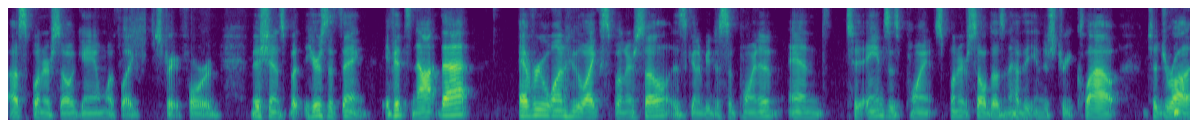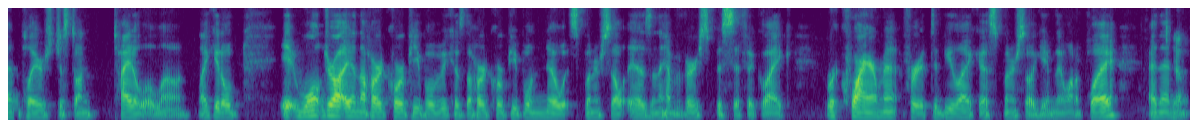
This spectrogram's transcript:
uh, Splinter Cell game with like straightforward missions. But here's the thing if it's not that, everyone who likes Splinter Cell is going to be disappointed. And to Ames's point, Splinter Cell doesn't have the industry clout to draw in players just on title alone. Like it'll, it won't draw in the hardcore people because the hardcore people know what Splinter Cell is and they have a very specific like requirement for it to be like a Splinter Cell game they want to play and then yep.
